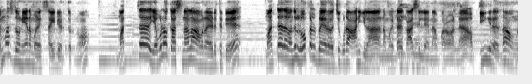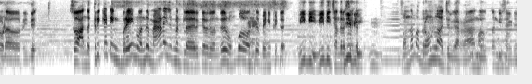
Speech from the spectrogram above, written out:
எம்எஸ் தோனியை நம்ம சைடு எடுத்துடணும். மத்த எவ்வளவு காசுனாலும் அவனை எடுத்துட்டு மத்தத வந்து லோக்கல் பிளேயரை வச்சு கூட ஆடிக்கலாம். நம்ம கிட்ட காசு இல்லைன்னா பரவாயில்ல. அப்படிங்கிறது தான் அவங்களோட ஒரு இது. சோ அந்த கிரிக்கெட்டிங் பிரெயின் வந்து மேனேஜ்மெண்ட்ல இருக்கிறது வந்து ரொம்ப வந்து பெனிஃபிட் விபி விபி சந்திரசேகர் சொந்தமா கிரவுண்ட்லாம் வச்சிருக்காரா அந்த உத்தண்டி. சைடு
